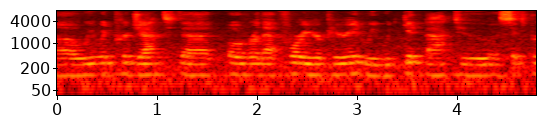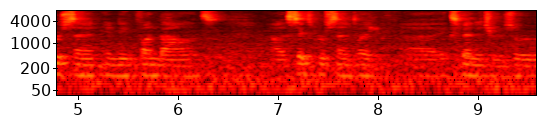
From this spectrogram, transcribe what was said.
uh, we would project that over that four-year period, we would get back to a six percent ending fund balance, uh, six percent of uh, expenditures, or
